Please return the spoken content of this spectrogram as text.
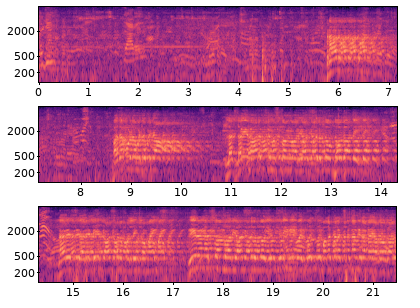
రెడీ డ్రాలు పదమూడవ జతగా లక్ష్మీ నారసింహస్వామి వారి ఆశీస్సులతో భోగాది నరేష్ గారెడ్డి కాసరపల్లి కమై వీరన్న స్వామి వారి ఆశీస్సులతో ఎంసీబీ మలకర మలకల చిన్న వీరన్న యాదవ్ గారు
